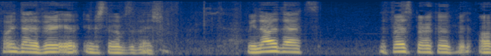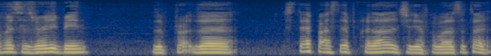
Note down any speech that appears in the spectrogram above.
find out a very interesting observation. We know that the first paragraph of this has really been the the step-by-step chronology of Kabbalah Torah.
